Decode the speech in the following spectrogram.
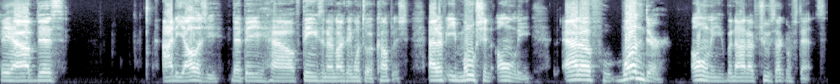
They have this ideology that they have things in their life they want to accomplish out of emotion only, out of wonder only, but not of true circumstance.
